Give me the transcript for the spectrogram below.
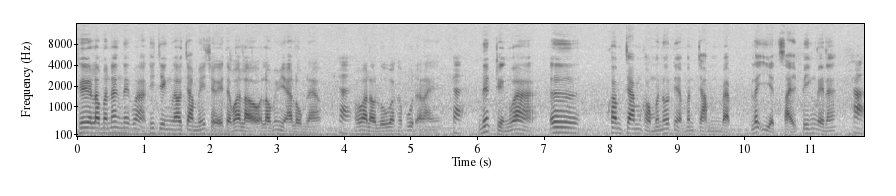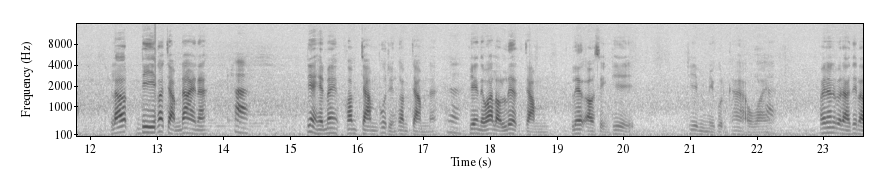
คือเรามานั่งนึกว่าที่จริงเราจำไม่เฉยแต่ว่าเราเราไม่มีอารมณ์แล้ว ค่ะ เพราะว่าเรารู้ว่าเขาพูดอะไร ค่ะ นึกถึงว่า เออ ความจำของมนุษย์เนี่ยมันจำแบบละเอียดใสปิ้งเลยนะ ค่ะ แล้วดีก็จำได้นะ ค่ะเนี่ยเห็นไหมความจำพูดถึงความจำนะค่ะเพียงแต่ว่าเราเลือกจำเลือกเอาสิ่งที่ที่มันมีคุณค่าเอาไว้ ค่ะ เพราะฉะนั้นเวลาที่เรา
